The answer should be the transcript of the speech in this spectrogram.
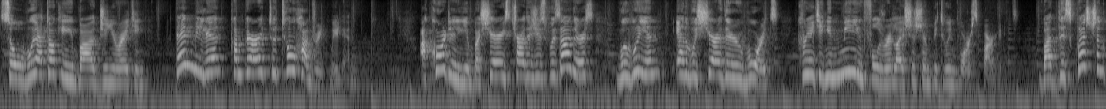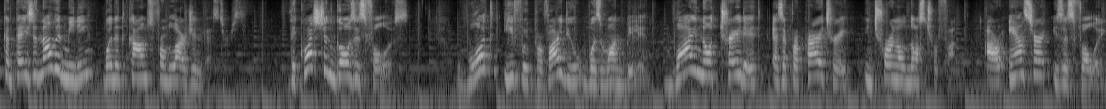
So we are talking about generating 10 million compared to 200 million. Accordingly, by sharing strategies with others, we win and we share the rewards, creating a meaningful relationship between both parties. But this question contains another meaning when it comes from large investors. The question goes as follows. What if we provide you with 1 billion? Why not trade it as a proprietary internal Nostro fund? Our answer is as following.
